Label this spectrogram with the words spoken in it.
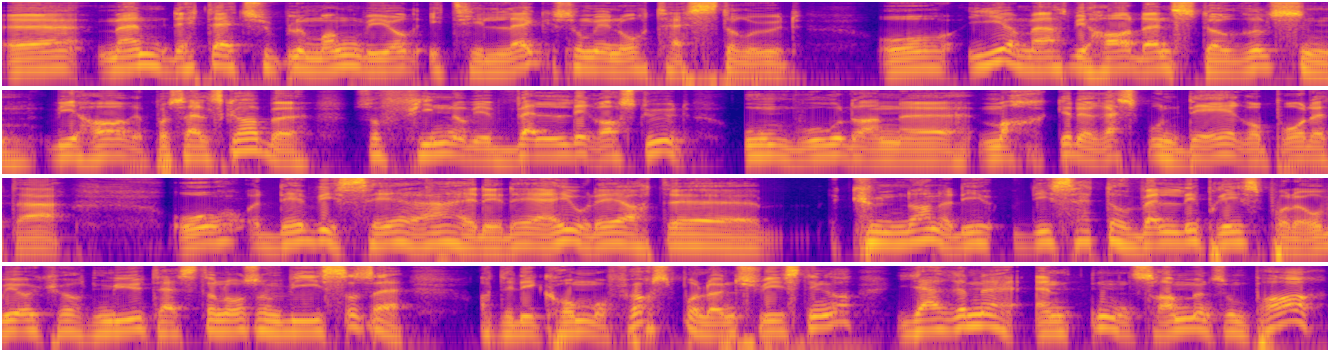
Uh, men dette er et supplement vi gjør i tillegg, som vi nå tester ut. Og i og med at vi har den størrelsen vi har på selskapet, så finner vi veldig raskt ut om hvordan eh, markedet responderer på dette her. Og det vi ser her, Heidi, det er jo det at eh, kundene de, de, setter veldig pris på det. Og vi har kjørt mye tester nå som viser seg at de kommer først på lunsjvisninger, gjerne enten sammen som par,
